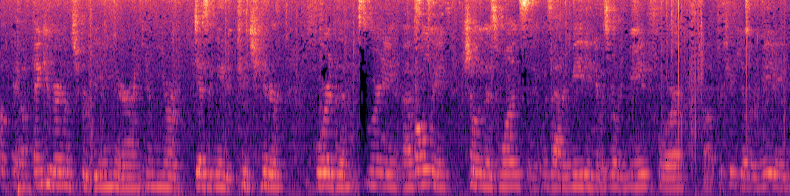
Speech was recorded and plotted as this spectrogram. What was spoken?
Okay, well, thank you very much for being here. I am your designated pinch hitter for this morning. I've only shown this once, and it was at a meeting. It was really made for a particular meeting.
